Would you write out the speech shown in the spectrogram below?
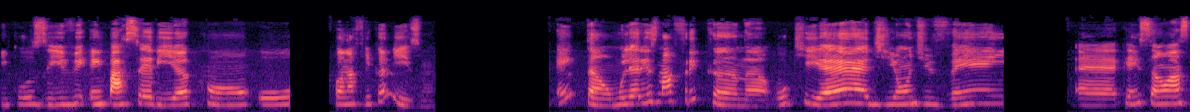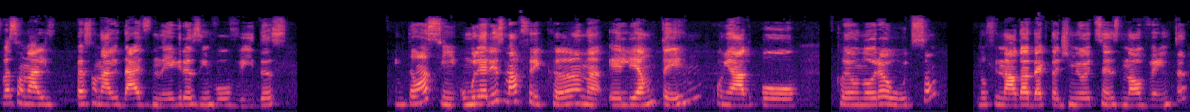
Inclusive em parceria com o panafricanismo. Então, mulherismo africana, o que é, de onde vem é, quem são as personalidades negras envolvidas. Então, assim, o mulherismo africana, ele é um termo cunhado por Cleonora Hudson, no final da década de 1890.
